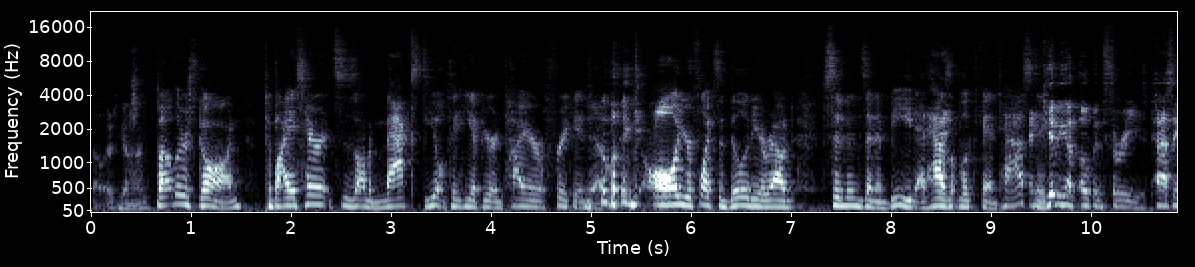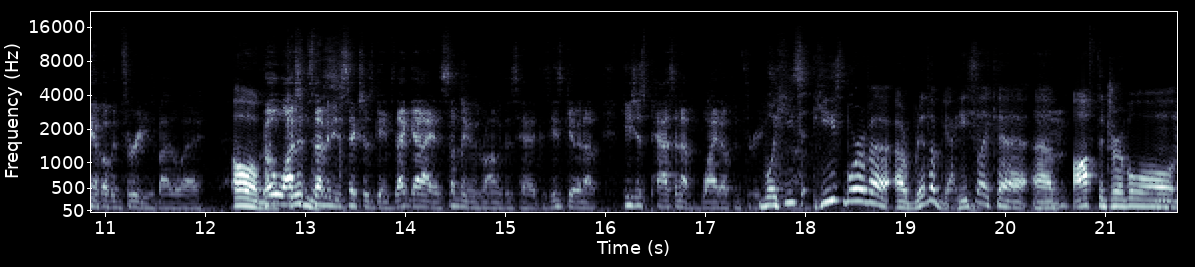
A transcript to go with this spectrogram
Butler's gone. Butler's gone. Tobias Harris is on a max deal, taking up your entire freaking Yeah. like all your flexibility around Simmons and Embiid, and hasn't looked fantastic. And giving up open threes, passing up open threes, by the way. oh Go watch goodness. the 76ers games. That guy is something is wrong with his head because he's giving up. He's just passing up wide open threes. Well, he's he's more of a, a rhythm guy. He's like a, a Mm-hmm. off the dribble.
